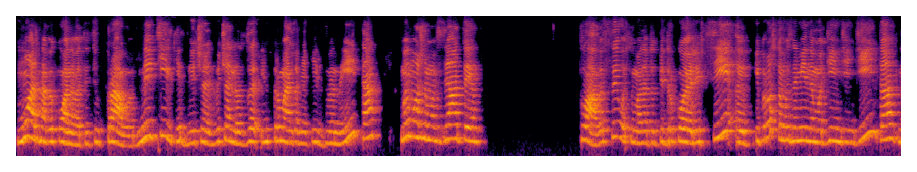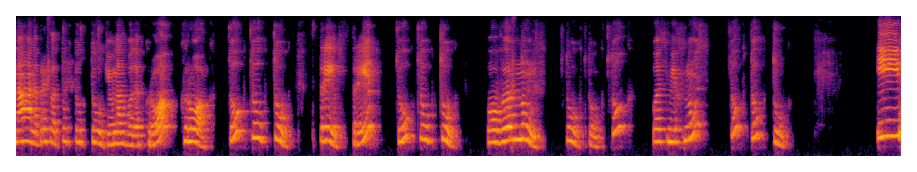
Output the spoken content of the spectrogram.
Можна виконувати цю вправу не тільки, звичайно, звичайно, з інструментом, який дзвенить, так? Ми можемо взяти клависи, ось у мене тут під рукою олівці, е, і просто ми замінимо дінь-дінь-дінь, так, на, наприклад, тук-тук-тук. І у нас буде крок, крок, тук-тук-тук, стрип, стрип, тук-тук-тук. Повернусь, тук-тук-тук, посміхнусь, тук-тук-тук. І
